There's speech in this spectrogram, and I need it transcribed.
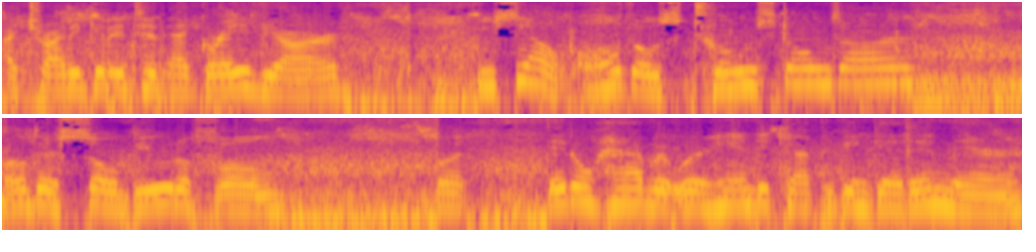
I try to get into that graveyard. You see how all those tombstones are? Oh, they're so beautiful. But they don't have it where handicap you can get in there.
